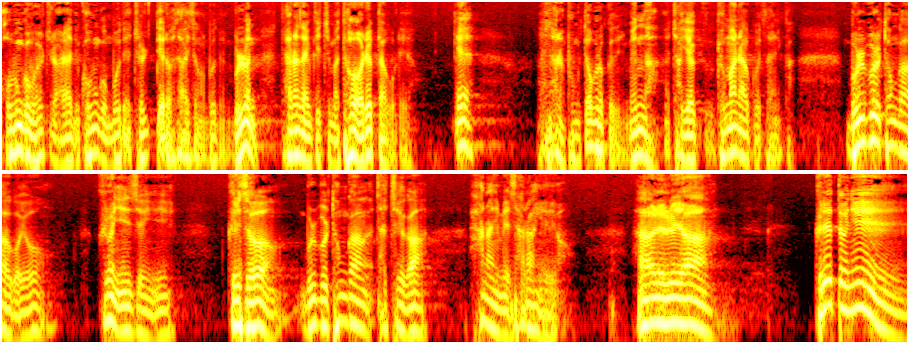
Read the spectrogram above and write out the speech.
고분고분 할 줄 알아야 돼. 고분고분 못해. 절대로 사회생활 못해. 물론 다른 사람 있겠지만 더 어렵다고 그래요. 예. 사람 붕 떠버렸거든요. 맨날 자기가 교만해갖고 사니까. 물불 통과하고요. 그런 인생이. 그래서 물불 통과 자체가 하나님의 사랑이에요. 할렐루야. 그랬더니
